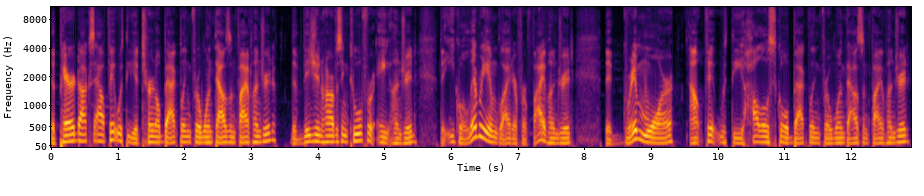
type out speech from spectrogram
the Paradox outfit with the Eternal Backbling for 1500, the Vision Harvesting Tool for 800, the Equilibrium Glider for 500, the Grimoire outfit with the Hollow Skull Backbling for 1500,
